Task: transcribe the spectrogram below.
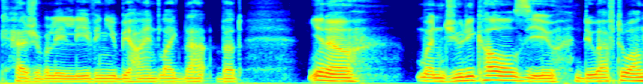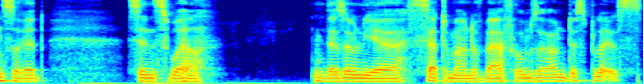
casually leaving you behind like that, but you know, when Judy calls, you do have to answer it. Since well, there's only a set amount of bathrooms around this place.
